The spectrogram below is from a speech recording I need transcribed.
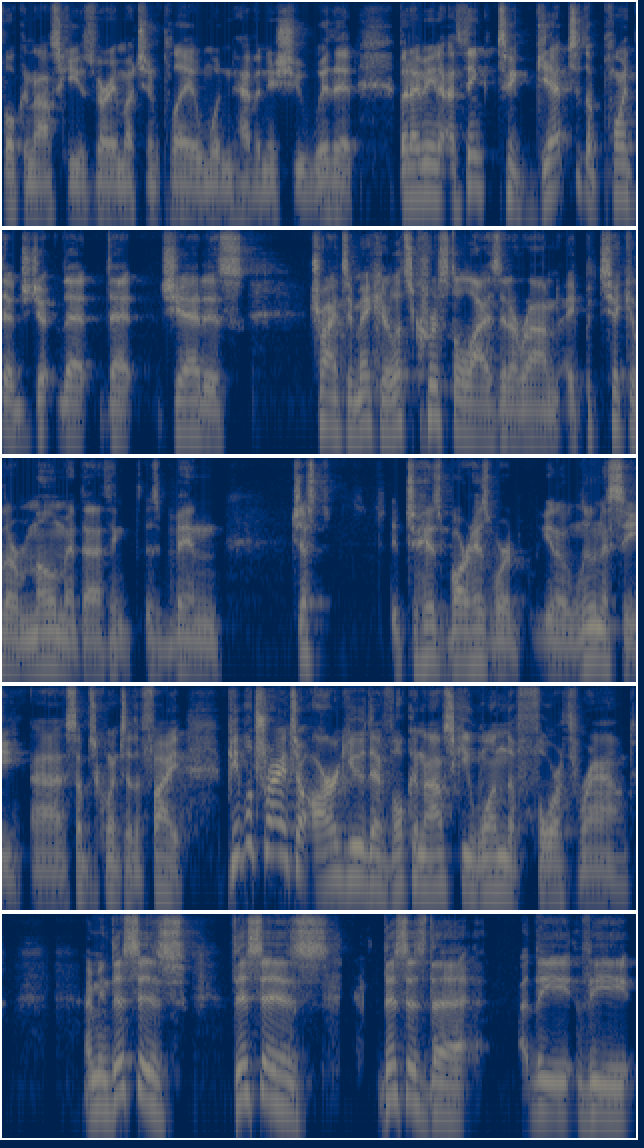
Volkanovski is very much in play and wouldn't have an issue with it. But I mean, I think to get to the point that, that, that Jed is trying to make here. Let's crystallize it around a particular moment that I think has been just to his bar his word, you know, lunacy uh, subsequent to the fight. People trying to argue that Volkanovski won the fourth round. I mean, this is this is this is the the the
